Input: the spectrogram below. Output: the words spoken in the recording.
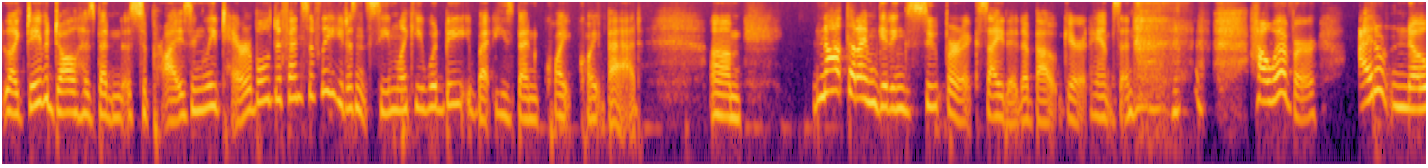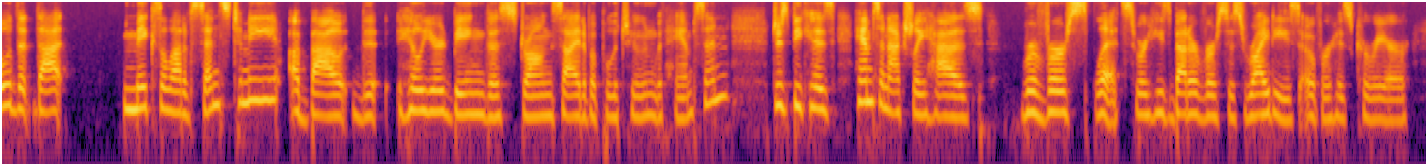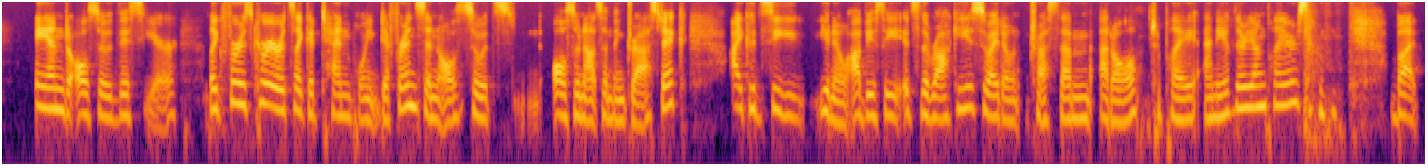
like David Dahl has been surprisingly terrible defensively. He doesn't seem like he would be, but he's been quite quite bad. Um, not that I'm getting super excited about Garrett Hampson. However, I don't know that that makes a lot of sense to me about the Hilliard being the strong side of a platoon with Hampson, just because Hampson actually has reverse splits where he's better versus righties over his career and also this year. Like for his career, it's like a 10 point difference. And also, it's also not something drastic. I could see, you know, obviously it's the Rockies, so I don't trust them at all to play any of their young players. but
